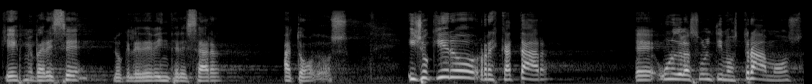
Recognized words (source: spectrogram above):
que es, me parece, lo que le debe interesar a todos. Y yo quiero rescatar eh, uno de los últimos tramos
